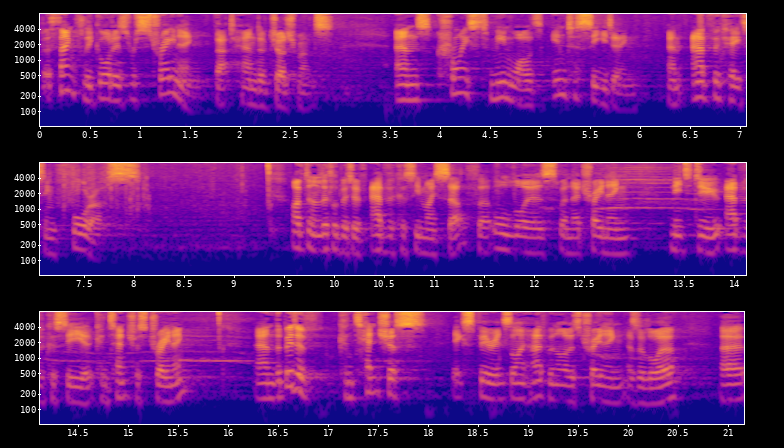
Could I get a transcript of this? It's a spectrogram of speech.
But thankfully, God is restraining that hand of judgment. And Christ, meanwhile, is interceding and advocating for us I've done a little bit of advocacy myself. Uh, all lawyers, when they're training, need to do advocacy, contentious training. And the bit of contentious experience I had when I was training as a lawyer uh,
